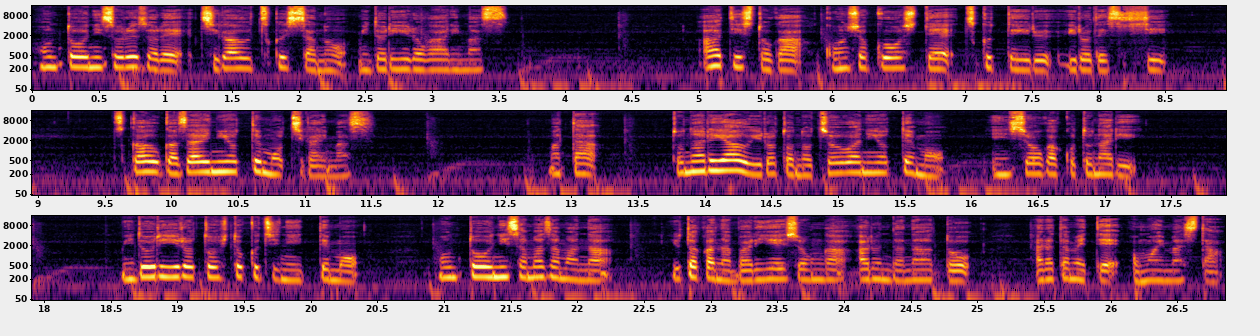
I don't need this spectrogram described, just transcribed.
本当にそれぞれ違う美しさの緑色があります。アーティストが混色をして作っている色ですし使う画材によっても違います。また隣り合う色との調和によっても印象が異なり緑色と一口に言っても本当に様々な豊かなバリエーションがあるんだなぁと改めて思いました。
